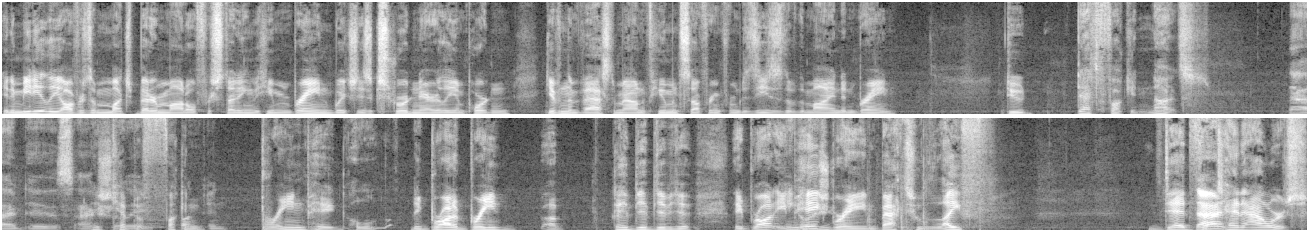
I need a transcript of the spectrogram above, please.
It immediately offers a much better model for studying the human brain, which is extraordinarily important given the vast amount of human suffering from diseases of the mind and brain. Dude, that's fucking nuts. That is actually. They kept a fucking fucking brain pig. They brought a brain. They brought a English. pig brain back to life. Dead for That- 10 hours.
